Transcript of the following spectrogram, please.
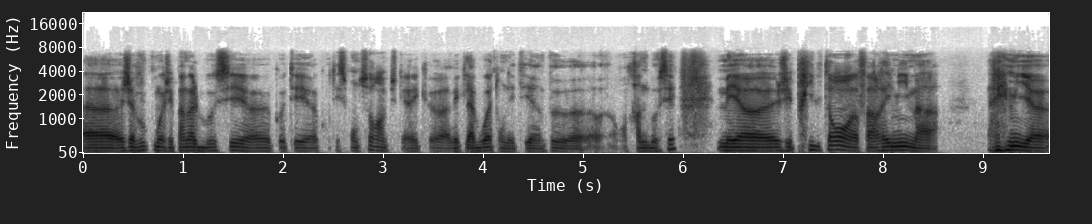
euh, j'avoue que moi j'ai pas mal bossé euh, côté côté sponsor hein, puisqu'avec avec la boîte on était un peu en train de bosser, mais j'ai pris le temps, enfin Rémi m'a Rémi euh,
